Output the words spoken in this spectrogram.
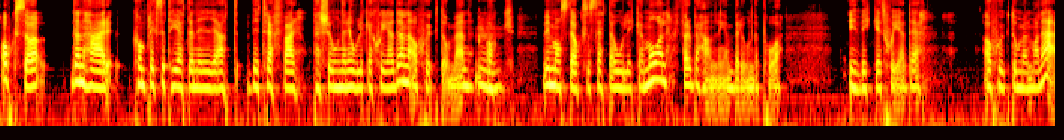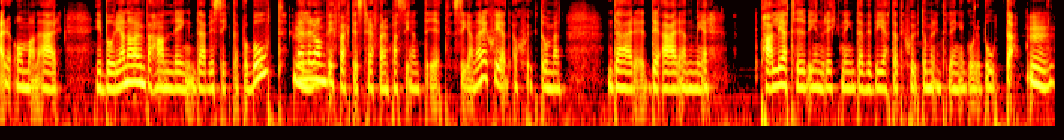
också den här komplexiteten i att vi träffar personer i olika skeden av sjukdomen Mm. och vi måste också sätta olika mål för behandlingen beroende på i vilket skede av sjukdomen man är. Om man är i början av en behandling där vi siktar på bot Mm. eller om vi faktiskt träffar en patient i ett senare skede av sjukdomen där det är en mer palliativ inriktning där vi vet att sjukdomen inte längre går att bota. Mm.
